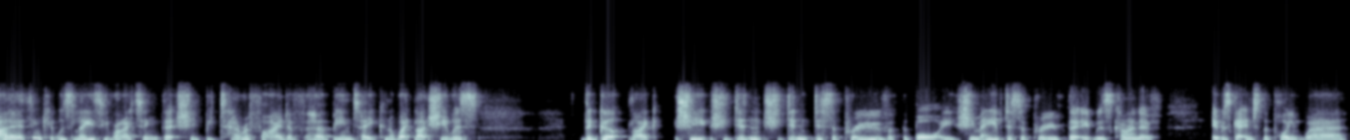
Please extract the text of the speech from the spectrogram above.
I don't think it was lazy writing that she'd be terrified of her being taken away. Like she was the girl like she she didn't she didn't disapprove of the boy. She may have disapproved that it was kind of it was getting to the point where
